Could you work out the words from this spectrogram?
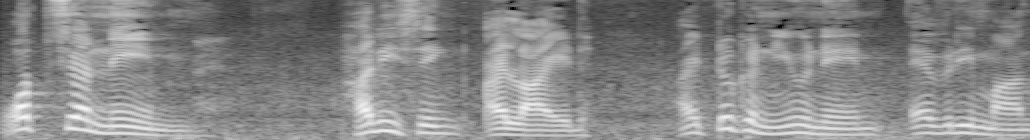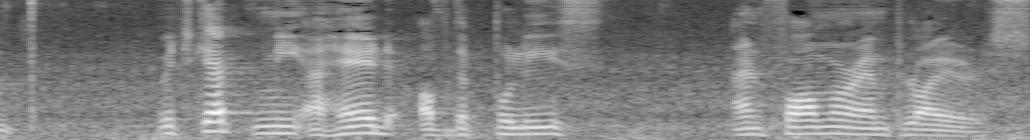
What's your name? Hari Singh, I lied. I took a new name every month, which kept me ahead of the police and former employers.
